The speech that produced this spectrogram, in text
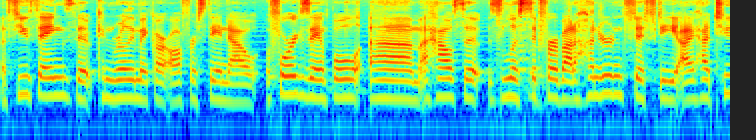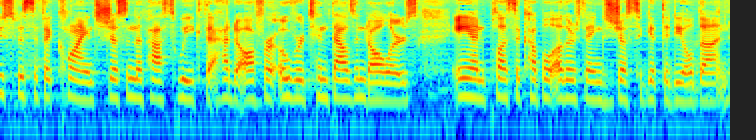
a few things that can really make our offer stand out. For example, um, a house that was listed for about 150. I had two specific clients just in the past week that had to offer over $10,000 and plus a couple other things just to get the deal done.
